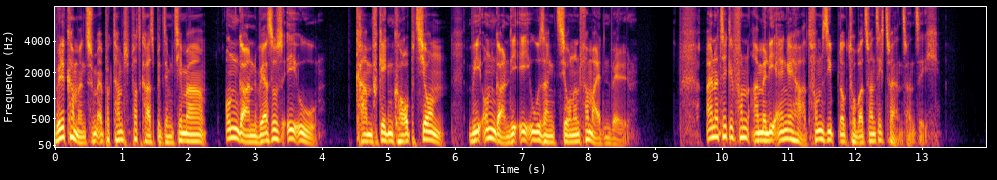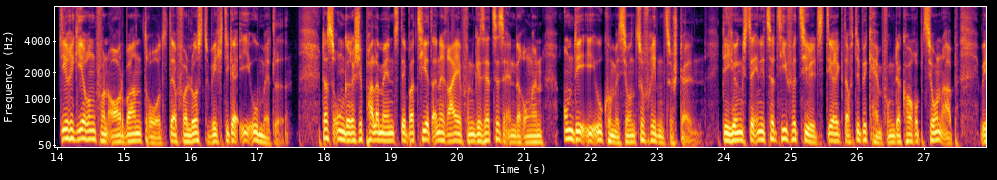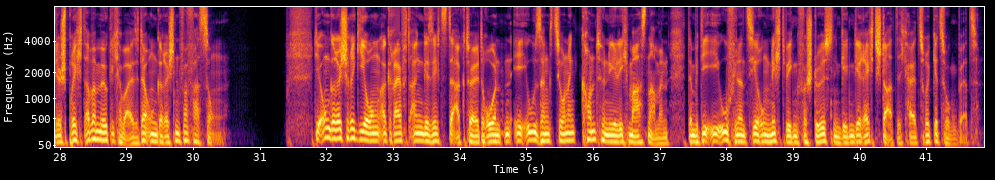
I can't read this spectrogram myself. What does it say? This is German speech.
Willkommen zum Epoch Times Podcast mit dem Thema Ungarn versus EU. Kampf gegen Korruption. Wie Ungarn die EU-Sanktionen vermeiden will. Ein Artikel von Amelie Engelhardt vom 7. Oktober 2022. Die Regierung von Orban droht der Verlust wichtiger EU-Mittel. Das ungarische Parlament debattiert eine Reihe von Gesetzesänderungen, um die EU-Kommission zufriedenzustellen. Die jüngste Initiative zielt direkt auf die Bekämpfung der Korruption ab, widerspricht aber möglicherweise der ungarischen Verfassung. Die ungarische Regierung ergreift angesichts der aktuell drohenden EU-Sanktionen kontinuierlich Maßnahmen, damit die EU-Finanzierung nicht wegen Verstößen gegen die Rechtsstaatlichkeit zurückgezogen wird.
